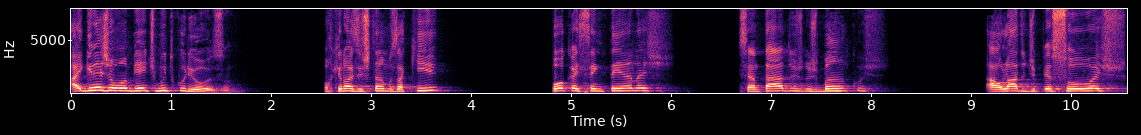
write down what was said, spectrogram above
A igreja é um ambiente muito curioso, porque nós estamos aqui, poucas centenas, sentados nos bancos, ao lado de pessoas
